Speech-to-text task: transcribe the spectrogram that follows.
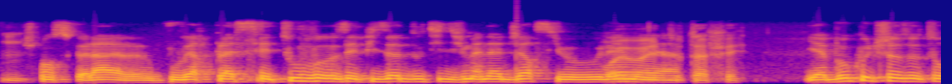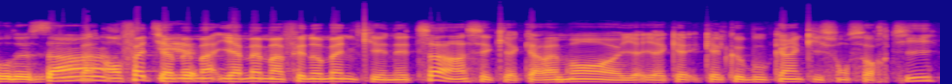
Hmm. Je pense que là, euh, vous pouvez replacer tous vos épisodes d'outils du manager si vous voulez. Oui, euh, tout à fait. Il y a beaucoup de choses autour de ça. Bah, en fait, il y, a même, il y, a même, un phénomène qui est né de ça, hein, c'est qu'il y a carrément il y a, quelques bouquins qui sont sortis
